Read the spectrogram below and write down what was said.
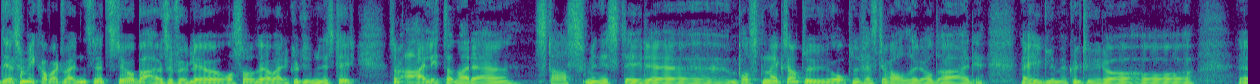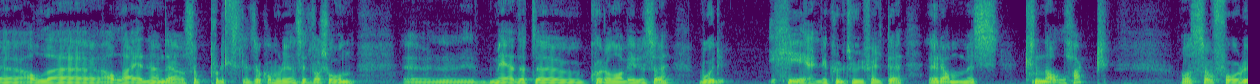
det som ikke har vært verdens letteste jobb, er jo selvfølgelig også det å være kulturminister, som er litt den derre statsministerposten. ikke sant? Du åpner festivaler, og det er, det er hyggelig med kultur, og, og uh, alle, alle, er enige om det. Og så plutselig så kommer du i en situasjon uh, med dette koronaviruset hvor hele kulturfeltet rammes knallhardt. Og så får du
